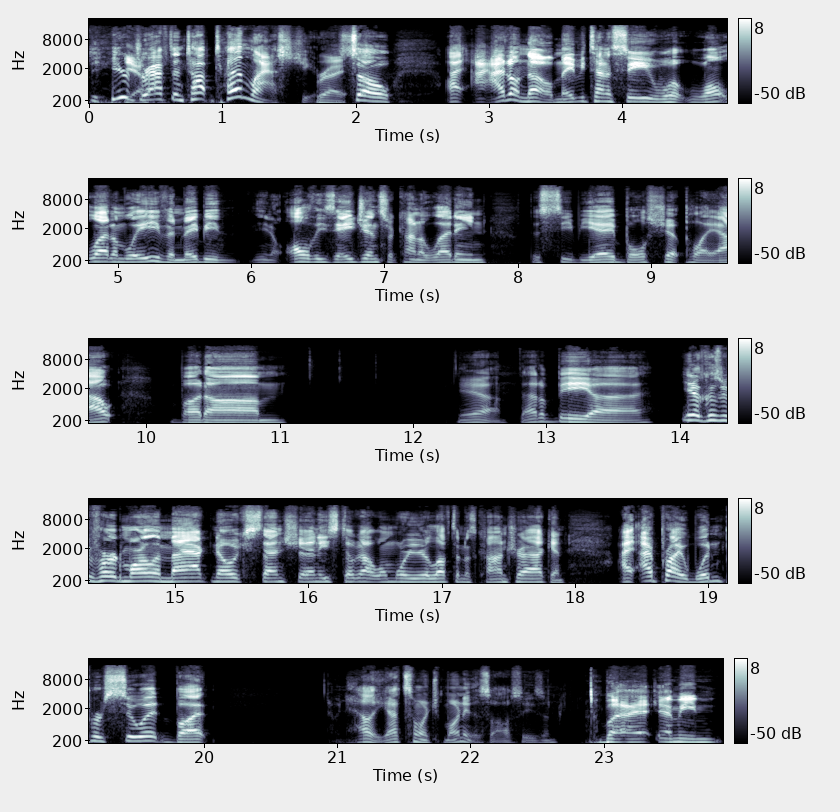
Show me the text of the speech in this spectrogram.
you're Yeah. drafting top ten last year. Right. So I I- I don't know. Maybe Tennessee w- won't let him leave, and maybe you know all these agents are kind of letting the CBA bullshit play out. But um, yeah, that'll be uh, you know, because we've heard Marlon Mack no extension. He's still got one more year left on his contract, and I, I probably wouldn't pursue it, but. Hell, you got so much money this offseason. But I, I mean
